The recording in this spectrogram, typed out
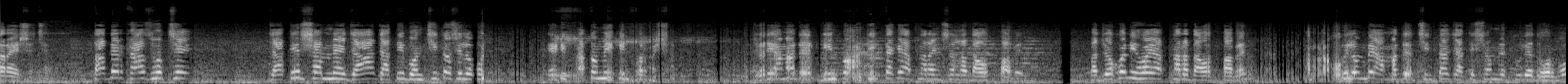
তারা এসেছেন। তাদের কাজ হচ্ছে জাতির সামনে যা জাতি বঞ্চিত ছিল, এটি প্রাথমিক ইনফরমেশন যদি আমাদের দিন পর ঠিক থাকে, আপনারা ইনশাল্লাহ দাওয়াত পাবেন। বা যখনই হয়, আপনারা দাওয়াত পাবেন। আমরা অবিলম্বে আমাদের চিন্তা জাতির সামনে তুলে ধরবো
